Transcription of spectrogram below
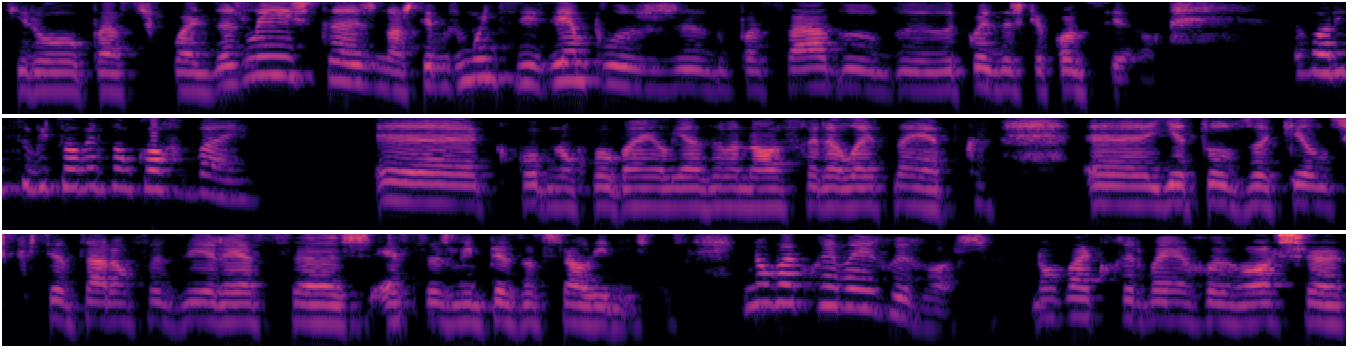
tirou o Passos Coelho das listas. Nós temos muitos exemplos do passado de coisas que aconteceram. Agora, isso habitualmente não corre bem. Uh, como não correu bem, aliás, a Manuela Ferreira Leite na época, uh, e a todos aqueles que tentaram fazer essas, essas limpezas stalinistas. E não vai correr bem a Rui Rocha. Não vai correr bem a Rui Rocha,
